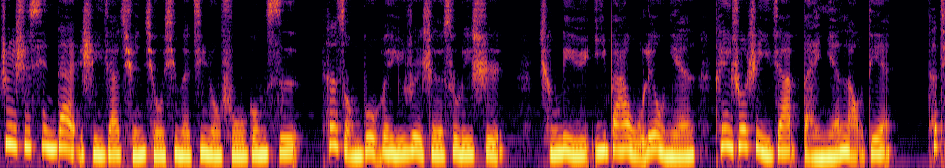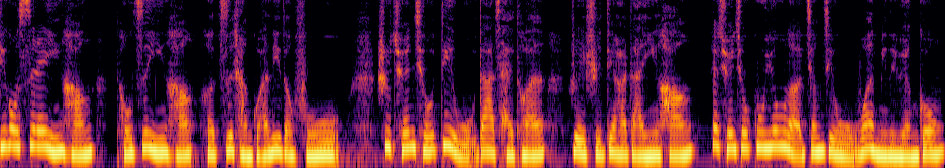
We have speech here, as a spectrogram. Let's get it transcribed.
瑞士信贷是一家全球性的金融服务公司，它的总部位于瑞士的苏黎世，成立于1856年，可以说是一家百年老店。它提供私人银行、投资银行和资产管理等服务，是全球第五大财团、瑞士第二大银行，在全球雇佣了将近五万名的员工，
